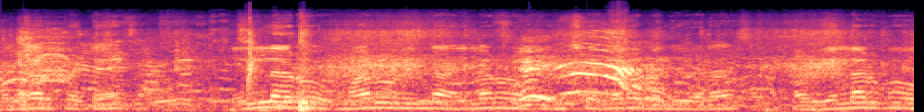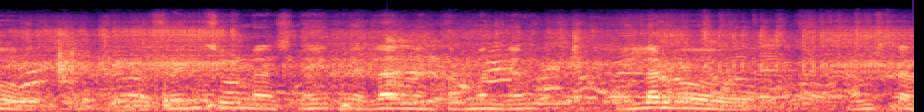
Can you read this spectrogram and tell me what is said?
Bangarapete ಎಲ್ಲರೂ ಮಾಲೂರಿಂದ ಎಲ್ಲರೂ ಎಲ್ಲರೂ ಬಂದಿದ್ದಾರೆ. ಅವ್ರಿಗೆಲ್ಲರಿಗೂ ಫ್ರೆಂಡ್ಸು ನನ್ನ ಸ್ನೇಹಿತರು ಎಲ್ಲರೂ ನನ್ನ ತಮ್ಮಂದೆ ಎಲ್ಲರಿಗೂ ನಮಸ್ಕಾರ.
